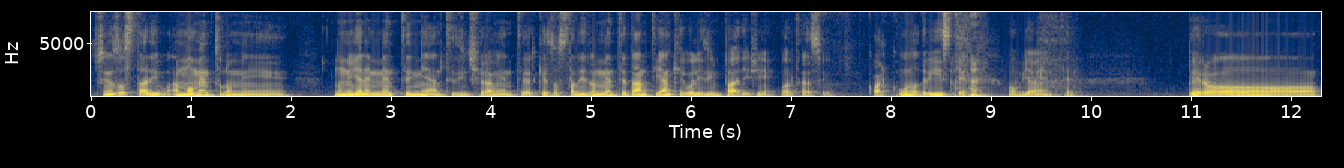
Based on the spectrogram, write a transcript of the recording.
ce ne sono stati, al momento non mi, non mi viene in mente niente sinceramente, perché sono stati talmente tanti anche quelli simpatici, oltre ad essere qualcuno triste ovviamente, però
